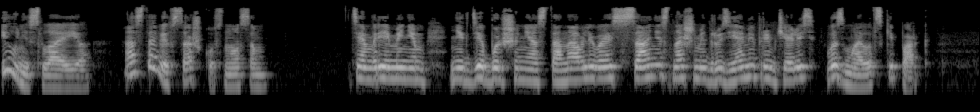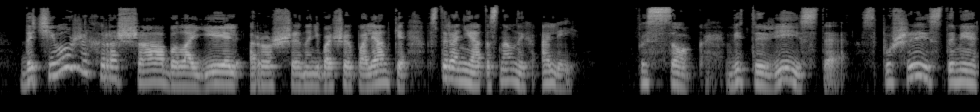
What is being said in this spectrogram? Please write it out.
и унесла ее, оставив Сашку с носом. Тем временем, нигде больше не останавливаясь, сани с нашими друзьями примчались в Измайловский парк. Да чего же хороша была ель, росшая на небольшой полянке в стороне от основных аллей. Высокая, ветвистая, с пушистыми,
